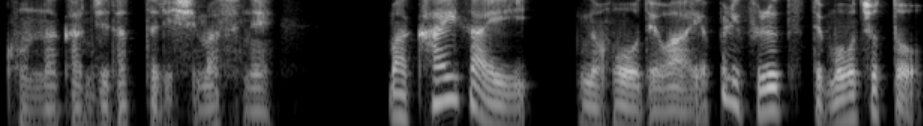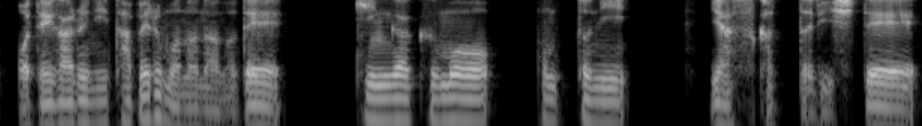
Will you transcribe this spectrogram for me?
こんな感じだったりしますね。まあ、海外の方では、やっぱりフルーツってもうちょっとお手軽に食べるものなので、金額も本当に安かったりして、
